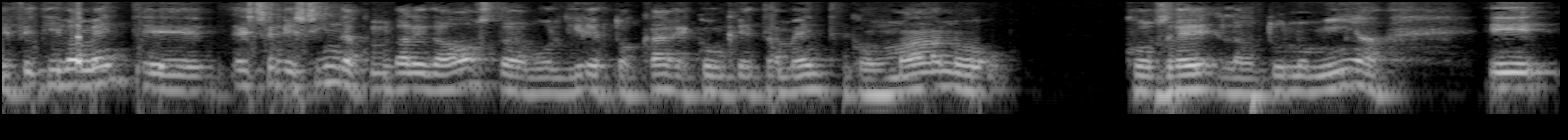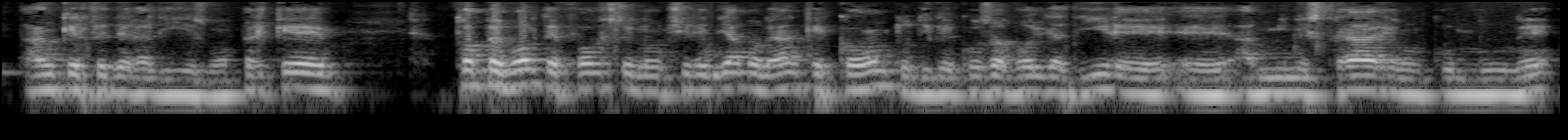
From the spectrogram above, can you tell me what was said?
effettivamente essere sindaco in Valle d'Aosta vuol dire toccare concretamente con mano cos'è l'autonomia e anche il federalismo, perché troppe volte forse non ci rendiamo neanche conto di che cosa voglia dire eh, amministrare un comune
